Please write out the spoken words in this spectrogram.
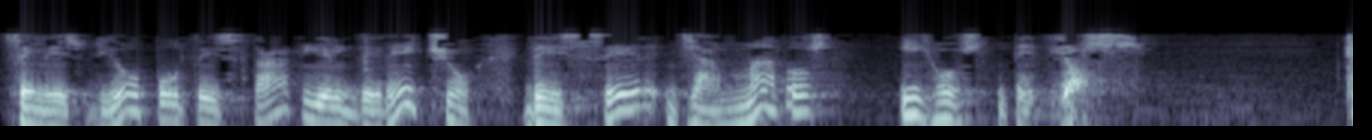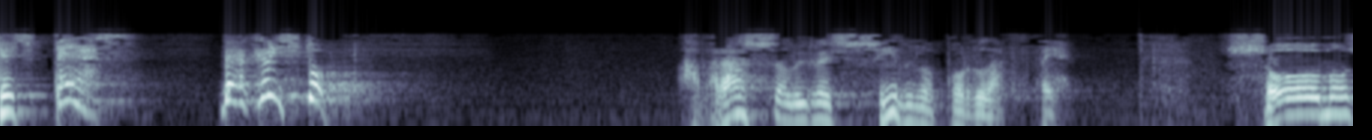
se les dio potestad y el derecho de ser llamados hijos de Dios. ¿Qué esperas? Ve a Cristo. Abrázalo y recíbelo por la fe. Somos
